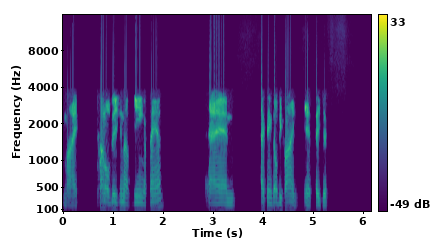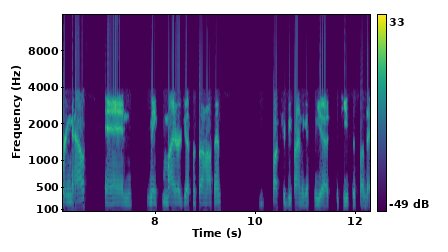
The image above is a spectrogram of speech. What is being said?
my tunnel vision of being a fan. And I think they'll be fine if they just bring the house and make minor adjustments on offense. Bucs should be fine against the uh, the Chiefs this Sunday.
